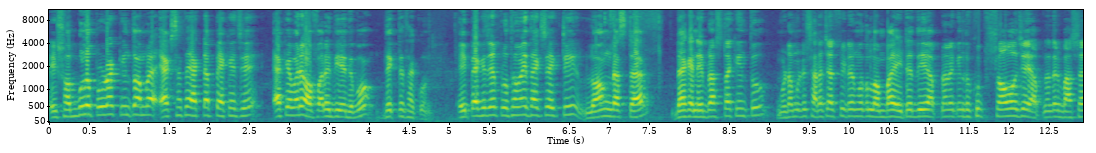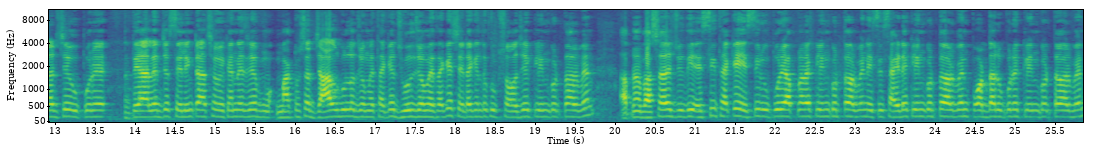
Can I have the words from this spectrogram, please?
এই সবগুলো প্রোডাক্ট কিন্তু আমরা একসাথে একটা প্যাকেজে একেবারে অফারে দিয়ে দেব। দেখতে থাকুন। এই প্যাকেজের প্রথমেই থাকছে একটি লং ডাস্টার দেখেন, এই ব্রাশটা কিন্তু মোটামুটি সাড়ে চার ফিটের মতো লম্বা। এটা দিয়ে আপনারা কিন্তু খুব সহজে আপনাদের বাসার যে উপরে দেয়ালের যে সেলিংটা আছে, ওইখানে যে মাকড়সার জালগুলো জমে থাকে, ঝুল জমে থাকে, সেটা কিন্তু খুব সহজেই ক্লিন করতে পারবেন। আপনার বাসায় যদি এসি থাকে এসির উপরে আপনারা ক্লিন করতে পারবেন এসি সাইডে ক্লিন করতে পারবেন, পর্দার উপরে ক্লিন করতে পারবেন।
